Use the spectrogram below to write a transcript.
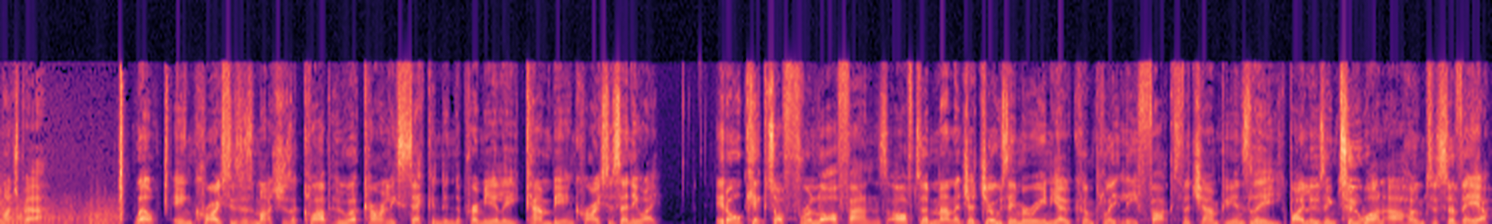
Much better. Well, in crisis as much as a club who are currently second in the Premier League can be in crisis anyway. It all kicked off for a lot of fans after manager Jose Mourinho completely fucked the Champions League by losing 2 1 at home to Sevilla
